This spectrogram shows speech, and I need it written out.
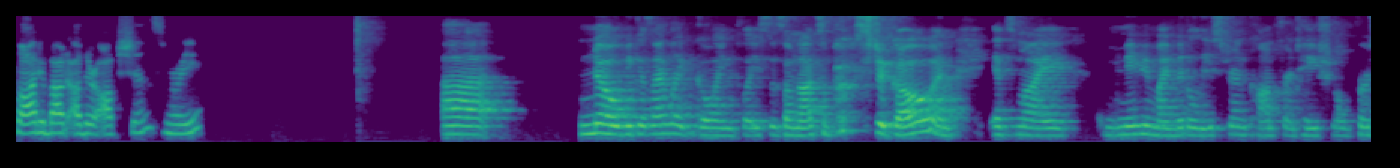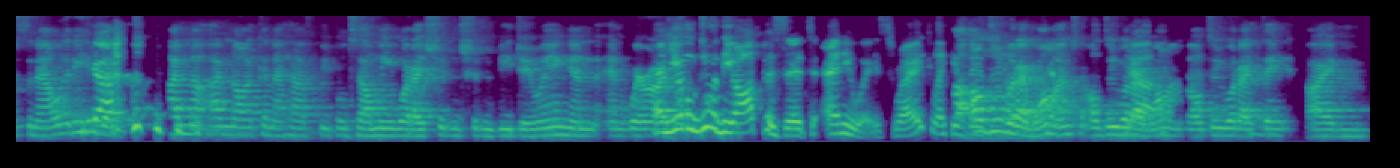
thought about other options marie uh no because i like going places i'm not supposed to go and it's my maybe my Middle Eastern confrontational personality. Yeah. I'm not I'm not gonna have people tell me what I should and shouldn't be doing and and where I and I you'll do the opposite anyways, right? Like I'll do what I want. I'll do what yeah. I want. I'll do what I think I'm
